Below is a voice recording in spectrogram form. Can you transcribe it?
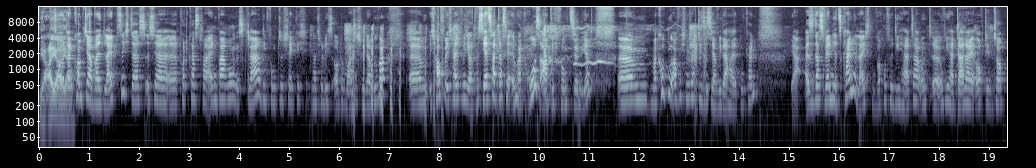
Ja, ja, so, ja. Dann kommt ja bald Leipzig, das ist ja äh, Podcast-Vereinbarung, ist klar. Die Punkte schenke ich natürlich automatisch wieder rüber. ähm, ich hoffe, ich halte mich auch. Bis jetzt hat das ja immer großartig funktioniert. Ähm, mal gucken, ob ich mich auch dieses Jahr wieder halten kann. Ja, also das werden jetzt keine leichten Wochen für die Hertha und äh, irgendwie hat Dada auch den Job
